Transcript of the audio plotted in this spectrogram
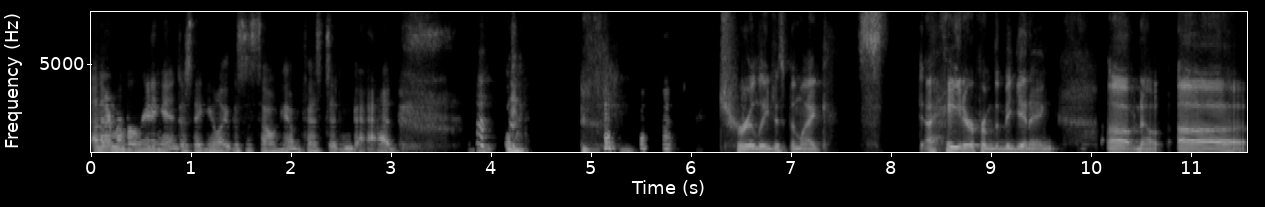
and then I remember reading it and just thinking, like, this is so ham-fisted and bad. Truly, just been like a hater from the beginning. Oh no, uh,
